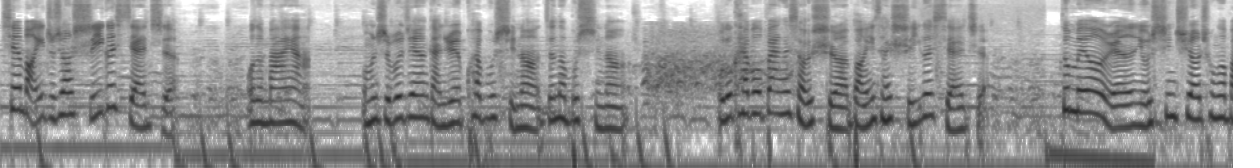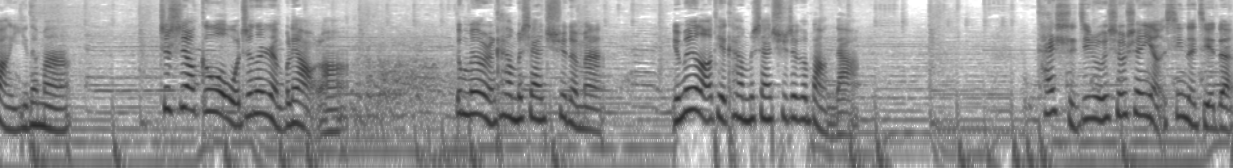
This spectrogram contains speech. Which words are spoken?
现在榜一只需要十一个喜爱值。我的妈呀，我们直播间感觉快不行了，真的不行了。我都开播半个小时，榜一才十一个喜爱值，都没有人有兴趣要冲个榜一的吗？这是要跟我，我真的忍不了了。都没有人看不下去的吗？有没有老铁看不下去这个榜的？开始进入修身养性的阶段。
